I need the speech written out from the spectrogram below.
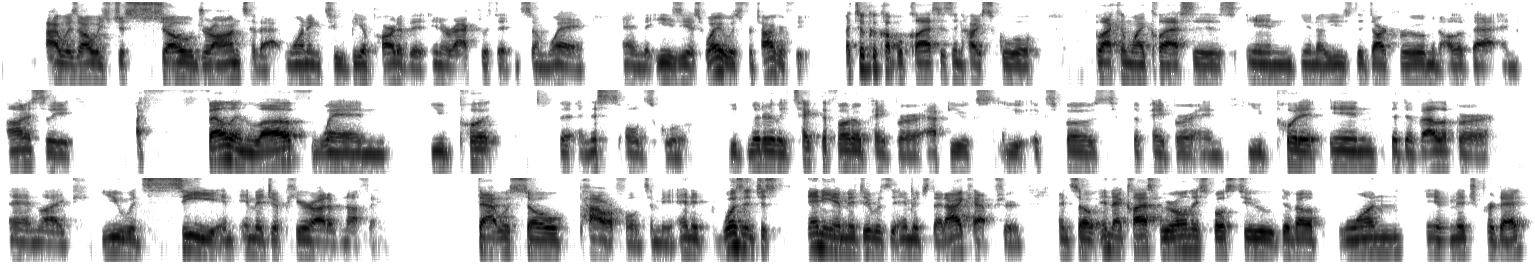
i was always just so drawn to that wanting to be a part of it interact with it in some way. And the easiest way was photography. I took a couple classes in high school black and white classes in you know use the dark room and all of that. And honestly i fell in love when you'd put the and this is old school you'd literally take the photo paper after you ex, you exposed the paper and you put it in the developer and like you would see an image appear out of nothing. That was so powerful to me. And it wasn't just any image it was the image that i captured. And so in that class we were only supposed to develop one image per day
